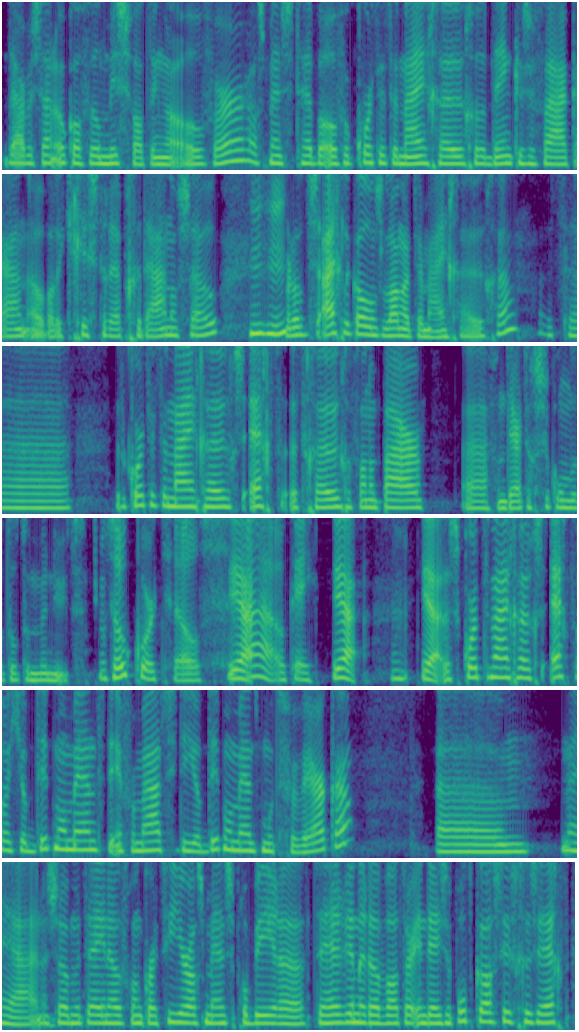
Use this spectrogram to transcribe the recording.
daar bestaan ook al veel misvattingen over. Als mensen het hebben over korte termijn geheugen, dan denken ze vaak aan oh, wat ik gisteren heb gedaan of zo. Mm -hmm. Maar dat is eigenlijk al ons lange termijn geheugen. Het, uh, het korte termijn geheugen is echt het geheugen van een paar, uh, van 30 seconden tot een minuut. Zo kort zelfs. Ja. Ah, oké. Okay. Ja. ja, dus korte termijn geheugen is echt wat je op dit moment, de informatie die je op dit moment moet verwerken. Um, nou ja, en zo meteen over een kwartier, als mensen proberen te herinneren wat er in deze podcast is gezegd,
